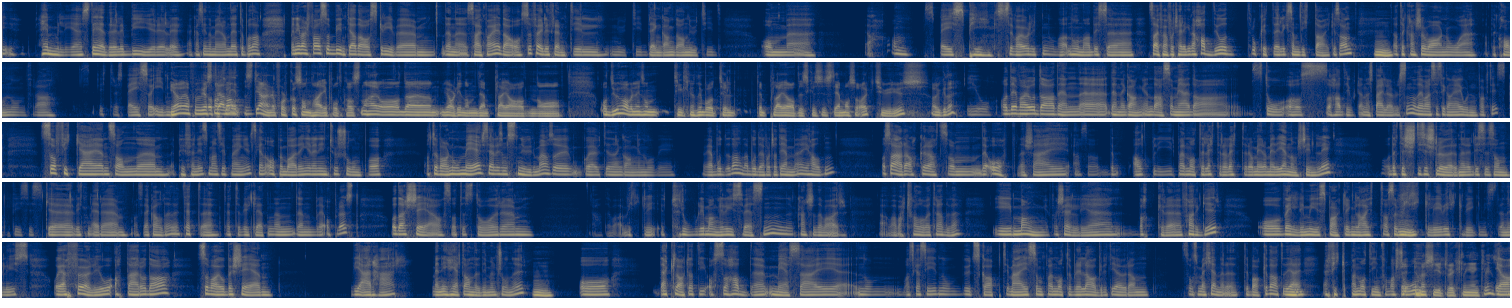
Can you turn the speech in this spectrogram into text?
hemmelige steder eller byer, eller jeg kan si noe mer om det etterpå. da. Men i hvert fall så begynte jeg da å skrive mm, denne sci-fi, da, og selvfølgelig frem til nutid, den gang da nutid, om, eh, ja, om space beings. Det var jo litt noen av, noen av disse sci-fi-fortellingene hadde jo trukket det liksom dit, da. ikke sant? At det kanskje var noe At det kom noen fra ytre space og inn. Ja, ja, for vi har snakka om stjernefolk og sånn her i podkasten, og det, vi har vært innom den pleiaden. Og, og du har vel en sånn tilknytning både til det pleiadiske systemet, også Arcturius, har du ikke det? Jo, og det var jo da den, eh, denne gangen da som jeg da sto og hadde gjort denne speiløvelsen, og det var siste gang jeg gjorde den, faktisk. Så fikk jeg en sånn eh, epiphany, som man sier på engelsk, en åpenbaring eller en intuisjon på at det var noe mer, så jeg liksom snur meg, og så går jeg ut i den gangen hvor, vi, hvor jeg bodde. Da Da bodde jeg fortsatt hjemme, i Halden. Og så er det akkurat som det åpner seg altså det, Alt blir på en måte lettere og lettere og mer og mer gjennomskinnelig. Og dette, disse slørene, eller disse sånn fysiske, litt mer eh, hva skal jeg kalle det, tette, tette virkeligheten, den, den ble oppløst. Og der ser jeg også at det står um, ja, Det var virkelig utrolig mange lysvesen. Kanskje det var ja, var i hvert fall over 30. I mange forskjellige vakre farger. Og veldig mye sparkling light. Altså virkelig, virkelig gnistrende lys. Og jeg føler jo at der og da så var jo beskjeden Vi er her, men i helt andre dimensjoner. Og det er klart at de også hadde med seg noen, hva skal jeg si, noen budskap til meg som på en måte ble lagret i auraen, sånn som jeg kjenner det tilbake. da, At jeg, jeg fikk på en måte informasjon. Energiutveksling, egentlig. Ja.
